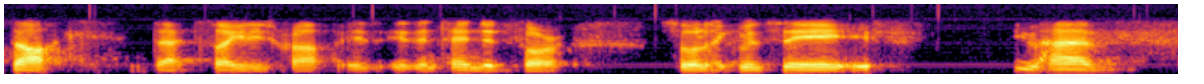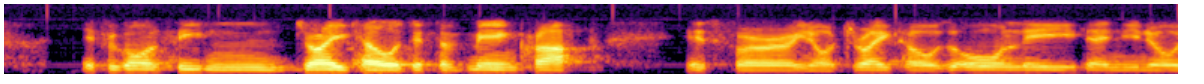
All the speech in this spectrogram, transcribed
stock that silage crop is, is intended for. So, like we'll say, if you have, if you're going feeding dry cows, if the main crop is for you know dry cows only, then you know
